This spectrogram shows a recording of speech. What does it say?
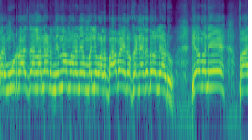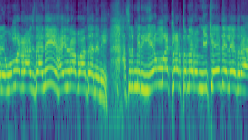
మరి మూడు రాజధానులు అన్నాడు నిన్న మననే మళ్ళీ వాళ్ళ బాబాయిని ఒక నెగదోలాడు. ఏమని? మరి ఉమ్మడి రాజధాని హైదరాబాద్ అని. అసలు మీరు ఏం మాట్లాడుతున్నారో మీకే తెలియదురా.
